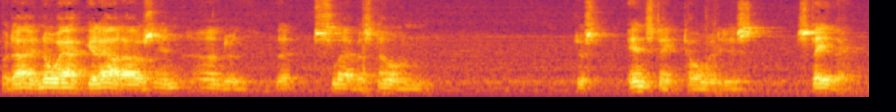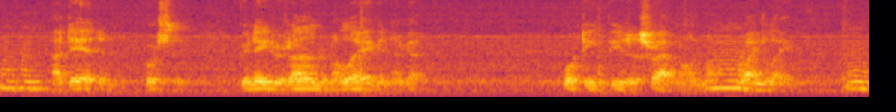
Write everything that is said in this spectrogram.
But I had no way I could get out. I was in under that slab of stone. Just instinct told me to just stay there. Mhm. I did, and of course the grenade was under my leg, and I got 14 pieces of shrapnel in my Mm. right leg. Mm.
